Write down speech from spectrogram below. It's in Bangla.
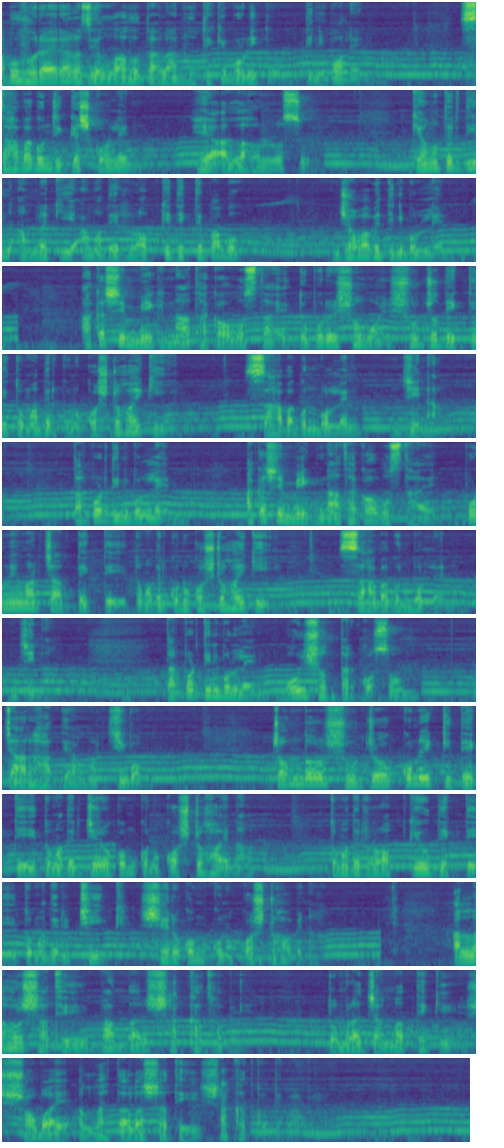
আবু হুরায়রা রাজিয়াল্লাহ তালানহু থেকে বর্ণিত, তিনি বলেন সাহাবাগন জিজ্ঞেস করলেন, হে আল্লাহর রসুল, কেয়ামতের দিন আমরা কি আমাদের রবকে দেখতে পাব? জবাবে তিনি বললেন, আকাশে মেঘ না থাকা অবস্থায় দুপুরের সময় সূর্য দেখতে তোমাদের কোনো কষ্ট হয় কি? সাহাবাগন বললেন, জি না। তারপর তিনি বললেন, আকাশে মেঘ না থাকা অবস্থায় পূর্ণিমার চাঁদ দেখতে তোমাদের কোনো কষ্ট হয় কি? সাহাবাগুন বললেন, জি না। তারপর তিনি বললেন, ওই সত্তার কসম, যার হাতে আমার জীবন। চন্দ্র, সূর্য, কোনো একটি দেখতে তোমাদের যেরকম কোনো কষ্ট হয় না, তোমাদের রবকেও দেখতে তোমাদের ঠিক সেরকম কোনো কষ্ট হবে না। আল্লাহর সাথে বান্দার সাক্ষাৎ হবে। তোমরা জান্নাত থেকে সবাই আল্লাহ তালার সাথে সাক্ষাৎ করতে পারবে।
